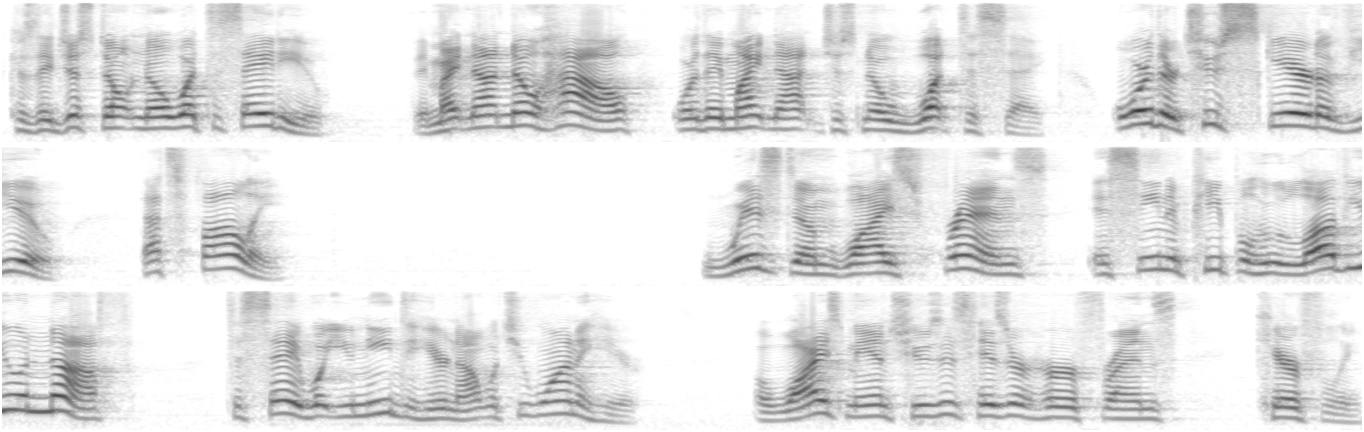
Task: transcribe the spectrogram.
because they just don't know what to say to you. They might not know how, or they might not just know what to say, or they're too scared of you. That's folly. Wisdom, wise friends, is seen in people who love you enough to say what you need to hear, not what you want to hear. A wise man chooses his or her friends carefully.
